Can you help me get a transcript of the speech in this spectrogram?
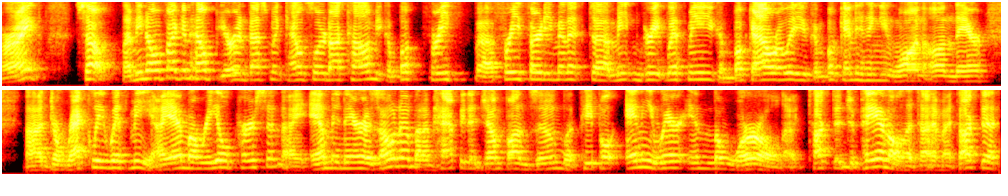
All right. So let me know if I can help. Yourinvestmentcounselor.com. You can book three uh, free 30 minute uh, meet and greet with me. You can book hourly. You can book anything you want on there uh, directly with me. I am a real person. I am in Arizona, but I'm happy to jump on Zoom with people anywhere in the world. I talk to Japan all the time. I talk to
